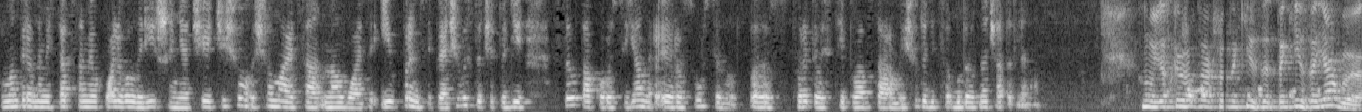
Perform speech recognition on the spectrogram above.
командири на місцях самі ухвалювали рішення, чи, чи що, що мається на увазі? І в принципі, а чи вистачить тоді сил так у росіян і ресурсів е, створити ось ці плацдарми? І що тоді це буде означати для нас? Ну я скажу так, що такі такі заяви е,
